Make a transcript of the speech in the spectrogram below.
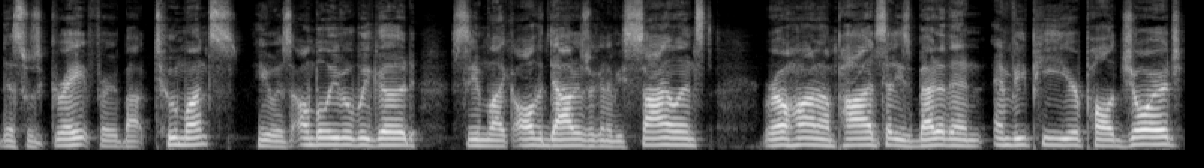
This was great for about two months. He was unbelievably good. Seemed like all the doubters were going to be silenced. Rohan on pod said he's better than MVP year Paul George,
